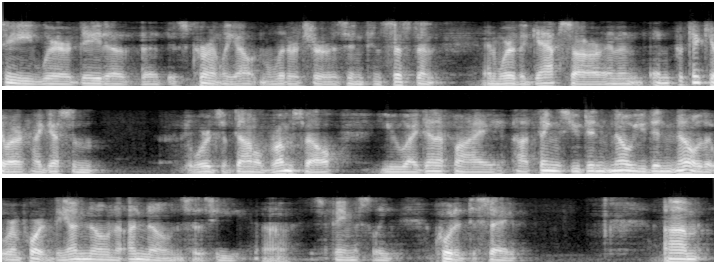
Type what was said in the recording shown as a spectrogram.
see where data that is currently out in the literature is inconsistent and where the gaps are. And in, in particular, I guess in the words of Donald Rumsfeld, you identify uh, things you didn't know you didn't know that were important, the unknown unknowns, as he uh, is famously quoted to say. Um,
